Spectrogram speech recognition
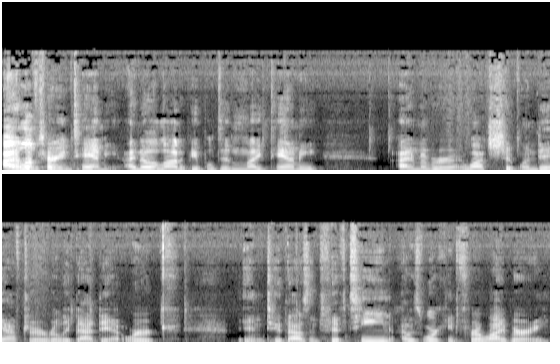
loved her in Tammy. I know a lot of people didn't like Tammy. I remember I watched it one day after a really bad day at work in 2015. I was working for a library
